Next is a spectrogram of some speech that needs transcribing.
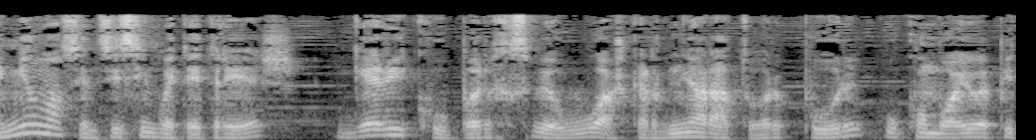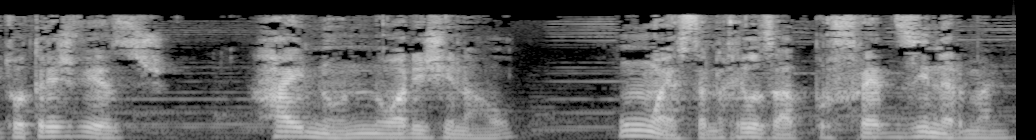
Em 1953, Gary Cooper recebeu o Oscar de melhor ator por O Comboio Apitou Três Vezes, High Noon no original, um western realizado por Fred Zinnerman.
